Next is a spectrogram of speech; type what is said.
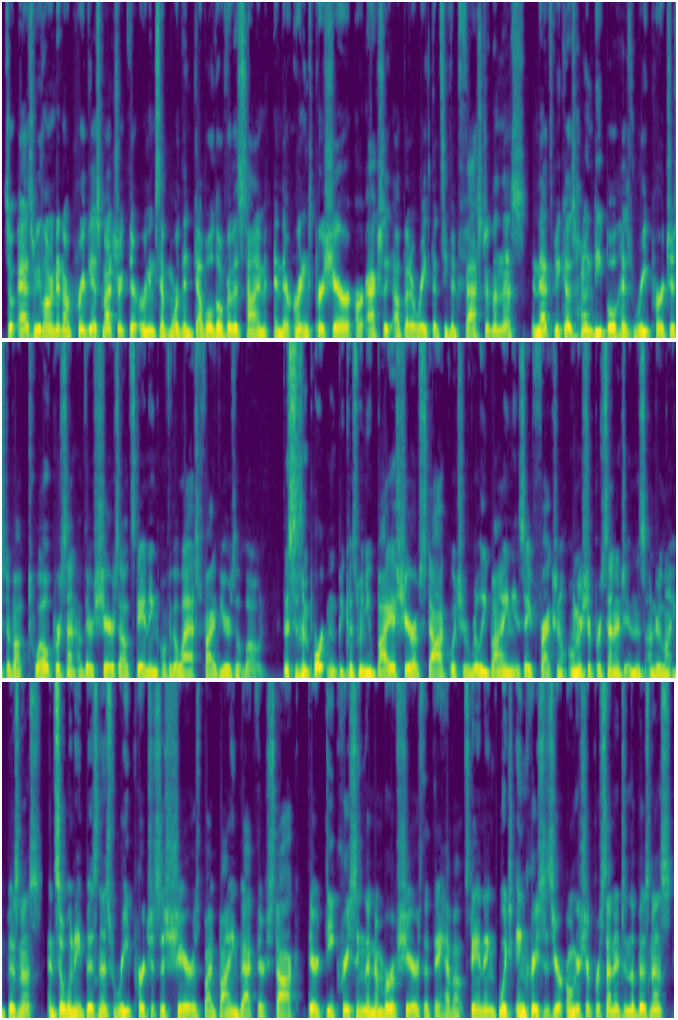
So as we learned in our previous metric, their earnings have more than doubled over this time, and their earnings per share are actually up at a rate that's even faster than this. And that's because Home Depot has repurchased about 12% of their shares outstanding over the last five years alone. This is important because when you buy a share of stock, what you're really buying is a fractional ownership percentage in this underlying business. And so when a business repurchases shares by buying back their stock, they're decreasing the number of shares that they have outstanding, which increases your ownership percentage in the business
